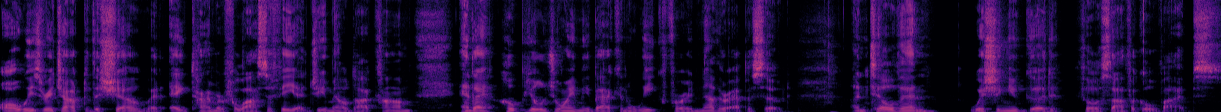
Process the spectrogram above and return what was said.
always reach out to the show at eggtimerphilosophy at gmail.com, and I hope you'll join me back in a week for another episode. Until then, wishing you good philosophical vibes.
